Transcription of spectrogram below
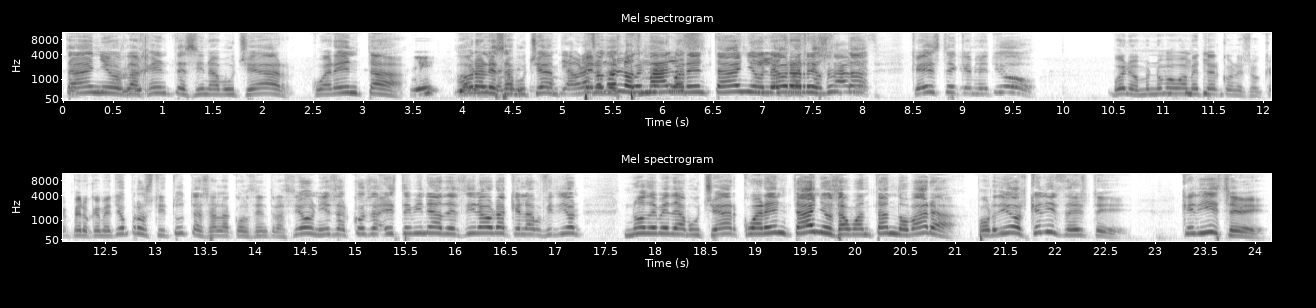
40 se- años la gente sin abuchear. 40. Sí, Ahora les abuchean. Y ahora pero somos los después de malos 40 años y y, los ahora resulta que este que metió bueno, no me voy a meter con eso, que- pero que metió prostitutas a la concentración y esas cosas. Este viene a decir ahora que la afición no debe de abuchear. 40 años aguantando vara. Por Dios, ¿qué dice este? ¿Qué dice?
